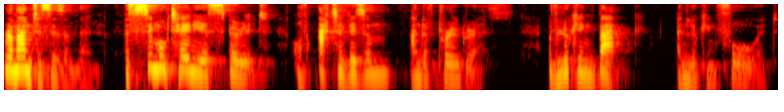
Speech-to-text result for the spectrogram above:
Romanticism, then, the simultaneous spirit of atavism and of progress, of looking back and looking forward.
